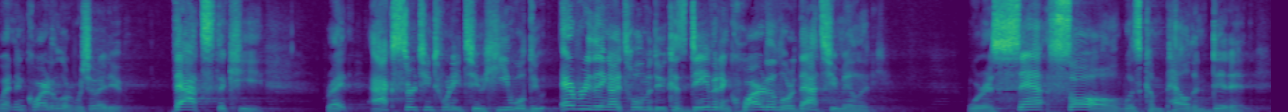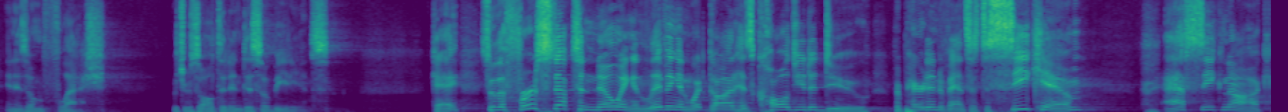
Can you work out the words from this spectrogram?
Went and inquired of the Lord. What should I do? That's the key, right? Acts 13 22. He will do everything I told him to do because David inquired of the Lord. That's humility. Whereas Saul was compelled and did it in his own flesh, which resulted in disobedience. Okay? So, the first step to knowing and living in what God has called you to do, prepared in advance, is to seek Him, ask, seek, knock,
